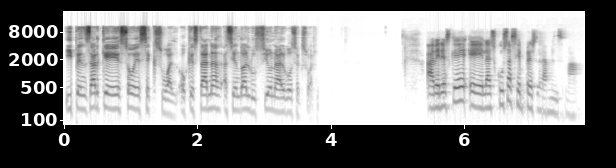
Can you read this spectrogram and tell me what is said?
y pensar que eso es sexual o que están ha- haciendo alusión a algo sexual. A ver, es que eh, la excusa siempre es la misma.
